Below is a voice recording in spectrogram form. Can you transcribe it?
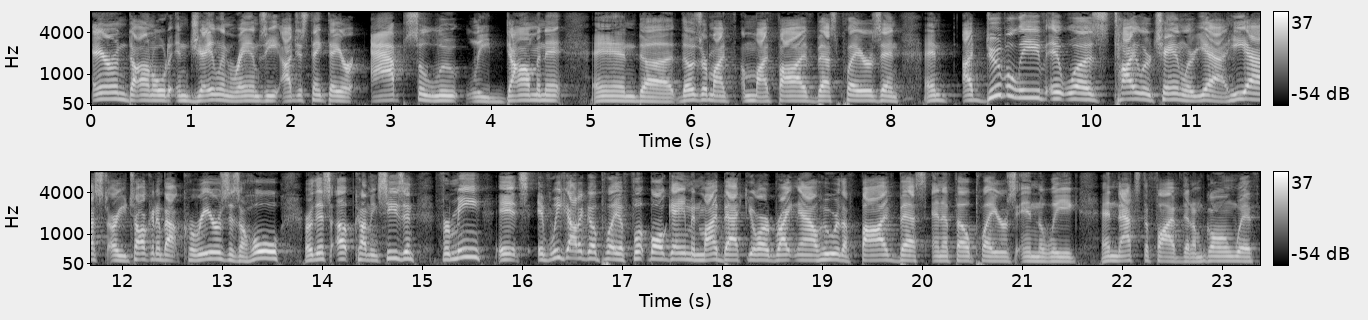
Aaron Donald, and Jalen Ramsey. I just think they are absolutely dominant, and uh, those are my my five best players. And and I do believe it was Tyler Chandler. Yeah, he asked, "Are you talking about careers as a whole or this upcoming season?" For me, it's if we got to go play a football game in my backyard right now. Who are the five best NFL players in the league? And that's the five that I'm going with:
